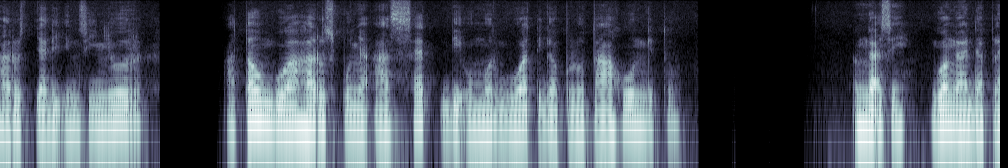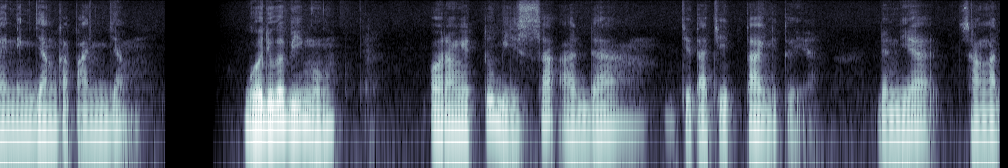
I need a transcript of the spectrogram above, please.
harus jadi insinyur atau gue harus punya aset di umur gue 30 tahun gitu Enggak sih, gue nggak ada planning jangka panjang. Gue juga bingung. Orang itu bisa ada cita-cita gitu ya. Dan dia sangat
